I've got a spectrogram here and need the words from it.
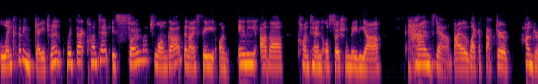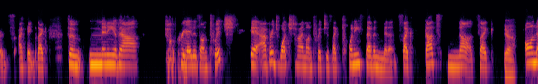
length of engagement with that content is so much longer than I see on any other content or social media, hands down by like a factor of hundreds, I think. Like for many of our top creators on Twitch, their average watch time on Twitch is like 27 minutes. Like that's nuts. Like yeah. On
